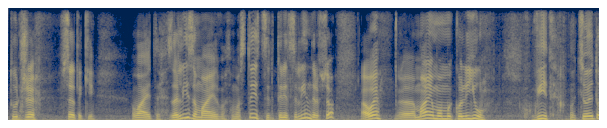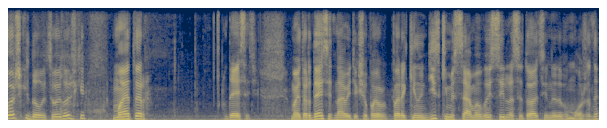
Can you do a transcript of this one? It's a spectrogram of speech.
тут же все-таки. Маєте залізо, має мости, три циліндри, все. Але е, маємо ми колію від цієї точки до цієї точки метр 10. Метр 10, навіть якщо пер- перекинуть диски місцями, ви сильно ситуації не допоможете.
